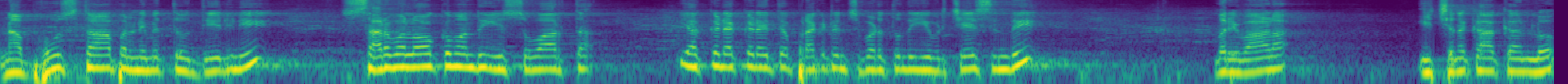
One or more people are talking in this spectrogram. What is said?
నా భూస్థాపన నిమిత్తం దీనిని సర్వలోకమందు ఈ సువార్త ఎక్కడెక్కడైతే ప్రకటించబడుతుంది ఈవిడ చేసింది మరి వాళ్ళ ఈ చినకాకంలో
